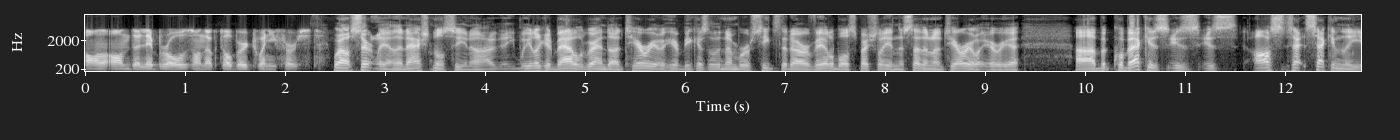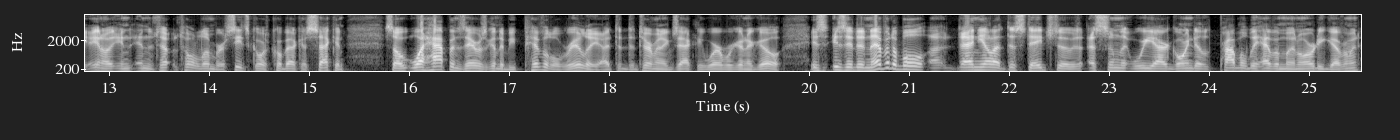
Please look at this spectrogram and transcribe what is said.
on, on, the Liberals on October 21st. Well, certainly on the national scene. Uh, we look at Battleground Ontario here because of the number of seats that are available, especially in the southern Ontario area. Uh, but Quebec is is is also secondly, you know, in, in the total number of seats, of course, Quebec is second. So what happens there is going to be pivotal, really, uh, to determine exactly where we're going to go. Is is it inevitable, uh, Daniel, at this stage, to assume that we are going to probably have a minority government?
